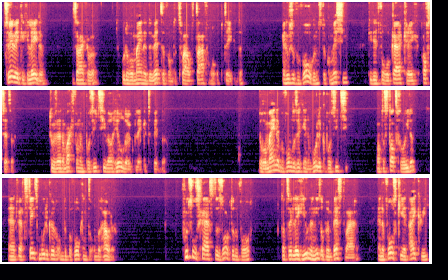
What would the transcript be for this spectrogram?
Twee weken geleden zagen we hoe de Romeinen de wetten van de twaalf tafelen optekenden en hoe ze vervolgens de commissie die dit voor elkaar kreeg afzetten, toen zij de macht van hun positie wel heel leuk bleken te vinden. De Romeinen bevonden zich in een moeilijke positie, want de stad groeide en het werd steeds moeilijker om de bevolking te onderhouden. Voedselschaarste zorgde ervoor dat de legioenen niet op hun best waren en de Volsci en Aequi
